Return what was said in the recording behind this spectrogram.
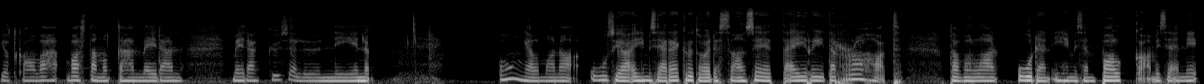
jotka on vastannut tähän meidän, meidän kyselyyn, niin ongelmana uusia ihmisiä rekrytoidessa on se, että ei riitä rahat tavallaan uuden ihmisen palkkaamiseen, niin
